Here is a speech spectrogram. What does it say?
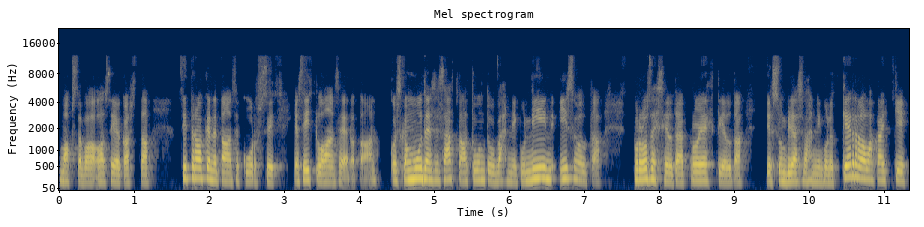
maksavaa asiakasta, sitten rakennetaan se kurssi ja sitten lanseerataan, koska muuten se saattaa tuntua vähän niin, kuin niin isolta prosessilta ja projektilta, jos sun pitäisi vähän niin kuin nyt kerralla kaikki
